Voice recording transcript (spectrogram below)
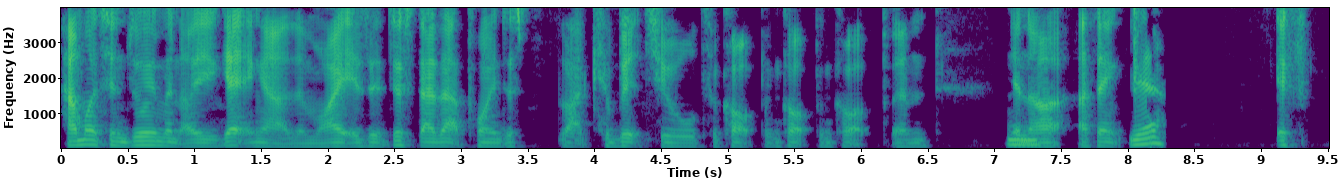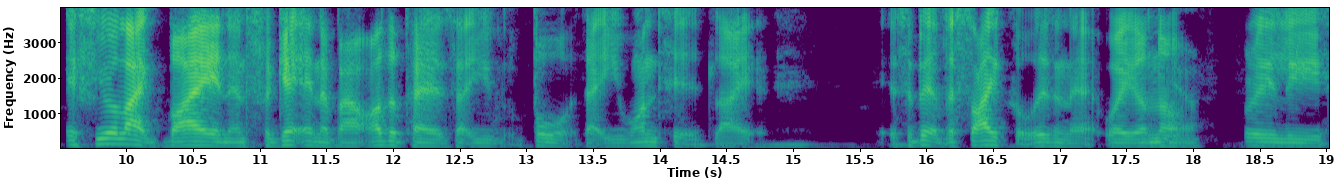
how much enjoyment are you getting out of them right is it just at that point just like habitual to cop and cop and cop and you Mm. know i think Yeah. if if you're like buying and forgetting about other pairs that you bought that you wanted like it's a bit of a cycle isn't it where you're not Yeah. really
